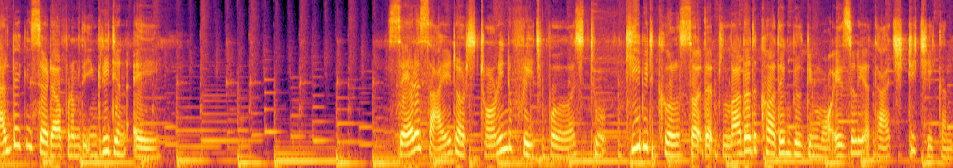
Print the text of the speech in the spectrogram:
Add baking soda from the ingredient A. Set aside or store in the fridge first to keep it cool so that later the coating will be more easily attached to chicken.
